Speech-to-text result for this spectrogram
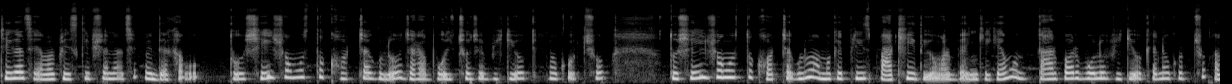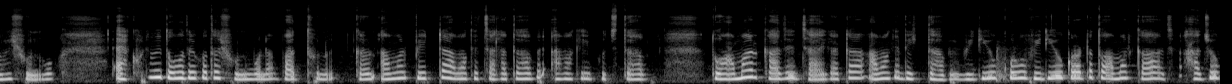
ঠিক আছে? আমার প্রেসক্রিপশান আছে, আমি দেখাবো। তো সেই সমস্ত খরচাগুলো যারা বলছো যে ভিডিও কেন করছ, তো সেই সমস্ত খরচাগুলো আমাকে প্লিজ পাঠিয়ে দিও আমার ব্যাংকে কেমন? তারপর বলো ভিডিও কেন করছ, আমি শুনব। এখন আমি তোমাদের কথা শুনব না, বাধ্য নই। কারণ আমার পেটটা আমাকে চালাতে হবে, আমাকেই বুঝতে হবে। তো আমার কাজের জায়গাটা আমাকে দেখতে হবে। ভিডিও করব, ভিডিও করাটা তো আমার কাজ। আজব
